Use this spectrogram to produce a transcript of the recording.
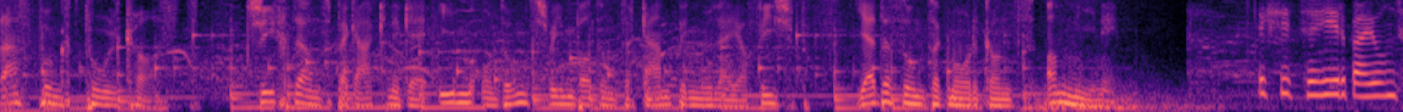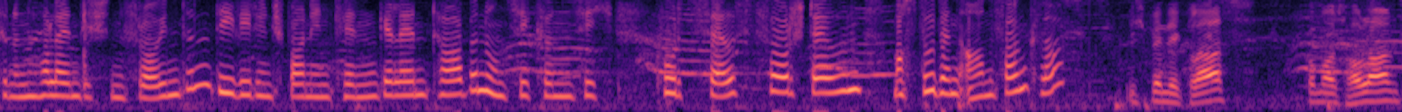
Treffpunkt Poolcast. Geschichten und Begegnungen im und um das Schwimmbad und der Campingmühle Fischb. Jeden Sonntagmorgen am 9. Ich sitze hier bei unseren holländischen Freunden, die wir in Spanien kennengelernt haben und sie können sich kurz selbst vorstellen. Machst du den Anfang, Klaas? Ich bin der Klaas, komme aus Holland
